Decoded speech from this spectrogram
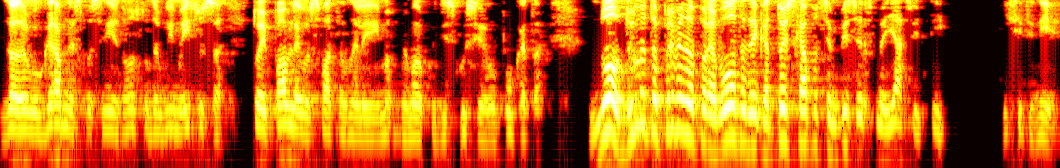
за да го грабне спасението, односно да го има Исуса, тој Павле го сватил, нели, имавме малку дискусија во пуката. Но, другата примена параболата дека тој скапоцен бисер сме јас и ти, и сите ние.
